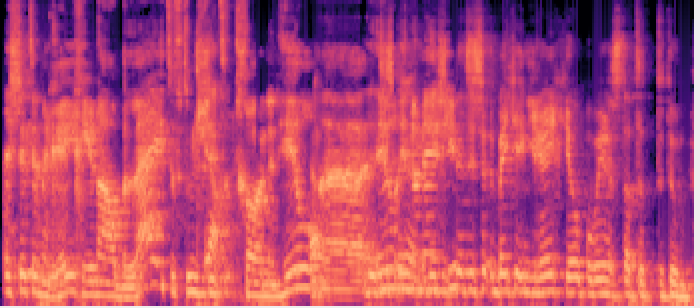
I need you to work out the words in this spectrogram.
Is dit een regionaal beleid? Of doen ze ja. dit gewoon in heel, ja. uh, heel is, Indonesië? Dit, dit, is een beetje in die regio proberen ze dat te, te doen.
